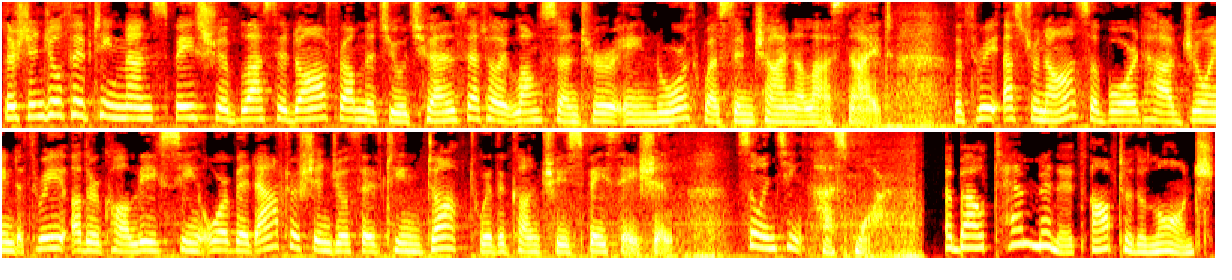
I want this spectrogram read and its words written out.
The Shenzhou 15 manned spaceship blasted off from the Jiuquan Satellite Launch Center in northwestern China last night. The three astronauts aboard have joined three other colleagues in orbit after Shenzhou 15 docked with the country's space station. Song Wenjing has more. About 10 minutes after the launch,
